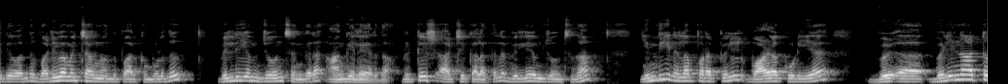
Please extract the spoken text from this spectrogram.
இது வந்து வடிவமைச்சாங்கன்னு வந்து பார்க்கும் பொழுது வில்லியம் ஜோன்ஸ் என்கிற ஆங்கிலேயர் தான். பிரிட்டிஷ் ஆட்சி காலத்தில் வில்லியம் ஜோன்ஸ் தான் இந்திய நிலப்பரப்பில் வாழக்கூடிய வெளிநாட்டு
